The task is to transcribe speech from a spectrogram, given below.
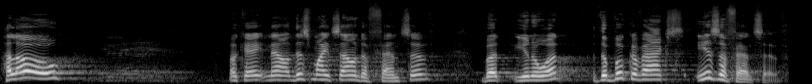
Hello? Okay, now this might sound offensive, but you know what? The book of Acts is offensive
